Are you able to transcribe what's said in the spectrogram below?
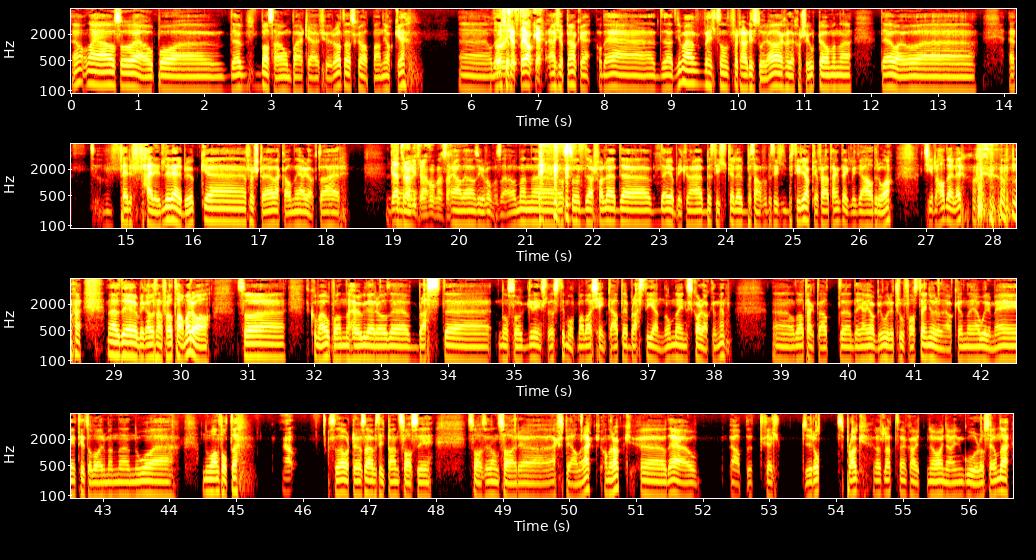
Ja, nei, jeg også er jeg jo på eh, Det basa jeg om på tida i fjor at jeg skulle hatt meg en jakke. Uh, og Da har du kjøpt- deg jakke. Jeg har kjøpt meg jakke, og det, det vet ikke om jeg helt sånn forteller historien, jeg har kanskje gjort det òg, men eh, det var jo uh, et forferdelig værbruk uh, første vekkene i elgjakta her. Det tror jeg lytterne får med seg. Ja, det har han sikkert fått med seg. Men uh, også, i hvert fall det, det øyeblikket når jeg bestilte eller bestemte for å bestille, bestille jakke, for jeg tenkte egentlig ikke jeg hadde råd. Ikke jeg hadde heller. Men det øyeblikket jeg bestemte for å ta meg råd, så kom jeg opp på en haug der, og det blåste uh, noe så grenseløst imot meg. Da kjente jeg at det blåste igjennom den skalljakken min. Uh, og da tenkte jeg at uh, den har jaggu vært trofast, den jakken. Den har vært med i ti-tolv år, men nå, nå, har han fått det. Ja. Så da ble det, så jeg bestilt meg en Svasi Svasi Ansar SAR XP-anorakk. og det er jo ja, et helt rått plagg, rett og slett. Jeg kan ikke noe annet enn gode ord å si om det.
